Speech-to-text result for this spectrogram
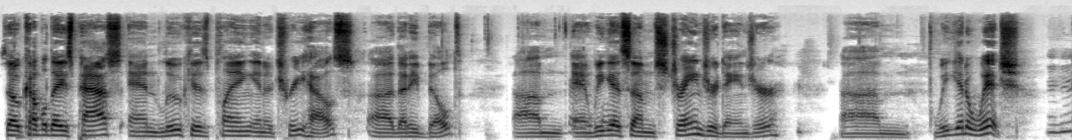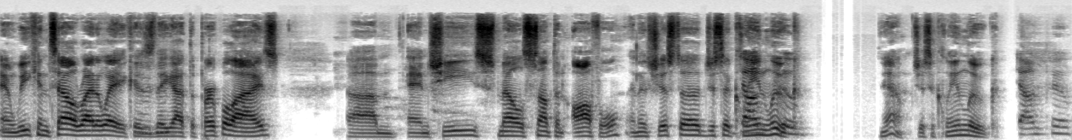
So a couple days pass, and Luke is playing in a treehouse uh, that he built, um, Very and we cool. get some stranger danger. Um, we get a witch, Mhm. and we can tell right away because they Mhm. got the purple eyes, um, and she smells something awful, and it's just a just a clean Dog Luke. poo. Yeah, just a clean Luke. Dog poo.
